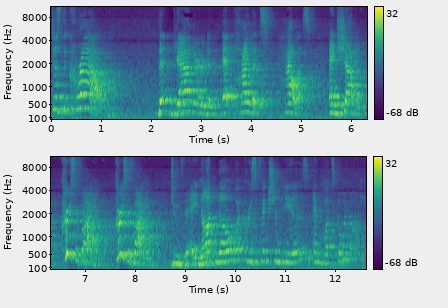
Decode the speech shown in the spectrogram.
Does the crowd that gathered at Pilate's palace and shouted, Crucify him! Crucify him! Do they not know what crucifixion is and what's going on?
